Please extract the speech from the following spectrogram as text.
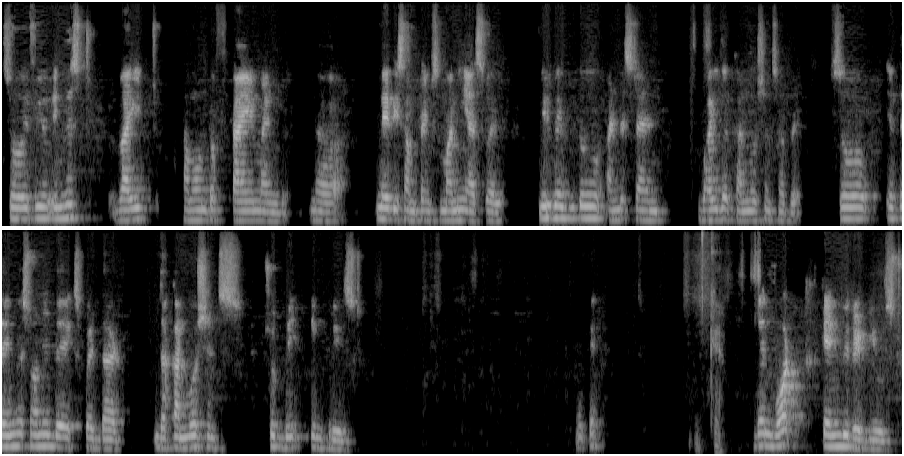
So if you invest right amount of time and uh, maybe sometimes money as well, you'll be able to understand why the conversions are there. So if they invest on it, they expect that the conversions should be increased. Okay. Okay. Then what can be reduced?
